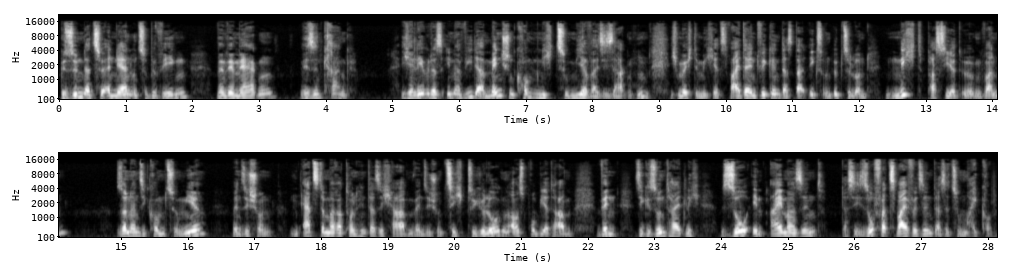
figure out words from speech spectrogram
gesünder zu ernähren und zu bewegen, wenn wir merken, wir sind krank. Ich erlebe das immer wieder. Menschen kommen nicht zu mir, weil sie sagen, hm, ich möchte mich jetzt weiterentwickeln, dass da X und Y nicht passiert irgendwann, sondern sie kommen zu mir, wenn sie schon einen Ärztemarathon hinter sich haben, wenn sie schon zig Psychologen ausprobiert haben, wenn sie gesundheitlich so im Eimer sind, dass sie so verzweifelt sind, dass sie zu Mai kommen.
